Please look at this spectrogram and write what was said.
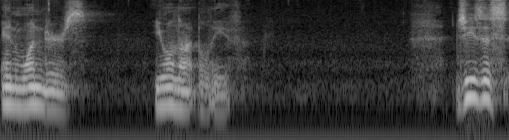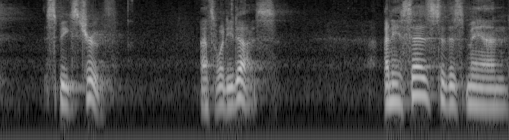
and wonders, you will not believe. Jesus speaks truth. That's what he does. And he says to this man,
